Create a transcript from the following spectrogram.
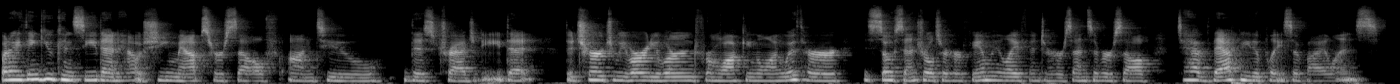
But I think you can see then how she maps herself onto this tragedy that the church we've already learned from walking along with her is so central to her family life and to her sense of herself to have that be the place of violence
